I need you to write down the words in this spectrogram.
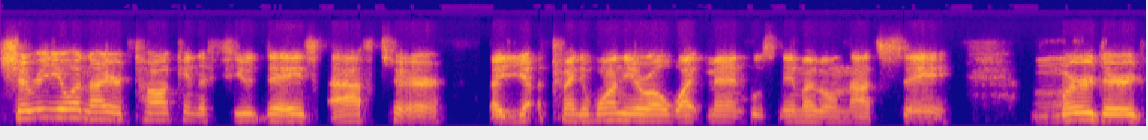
Cheri, you and I are talking a few days after a 21 year old white man whose name I will not say murdered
